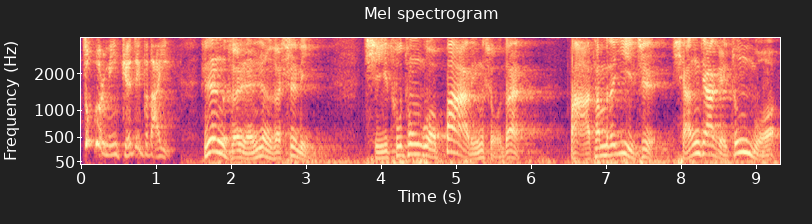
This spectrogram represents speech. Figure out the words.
中国人民绝对不答应。任何人、任何势力，企图通过霸凌手段，把他们的意志强加给中国，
